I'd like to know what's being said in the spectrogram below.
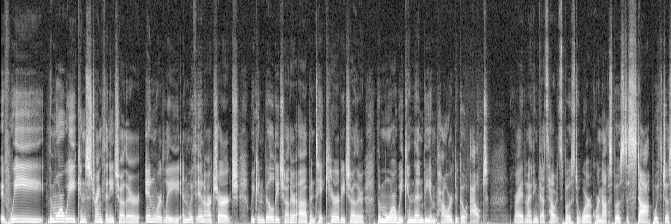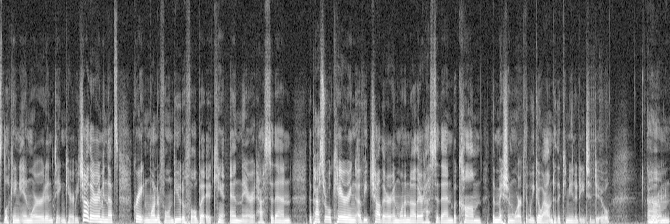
if we, the more we can strengthen each other inwardly and within our church, we can build each other up and take care of each other. The more we can then be empowered to go out. Right. And I think that's how it's supposed to work. We're not supposed to stop with just looking inward and taking care of each other. I mean, that's great and wonderful and beautiful, but it can't end there. It has to then, the pastoral caring of each other and one another has to then become the mission work that we go out into the community to do. Um,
